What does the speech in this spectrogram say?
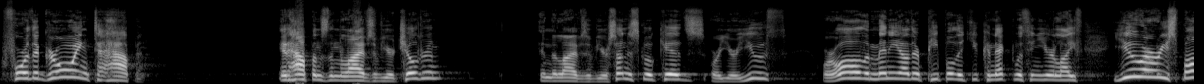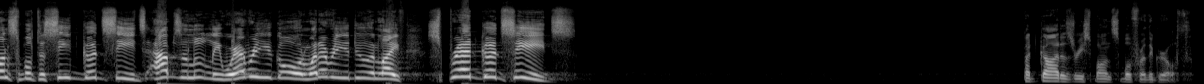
for the growing to happen. It happens in the lives of your children, in the lives of your Sunday school kids or your youth, or all the many other people that you connect with in your life. You are responsible to seed good seeds, absolutely, wherever you go and whatever you do in life. Spread good seeds. But God is responsible for the growth.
